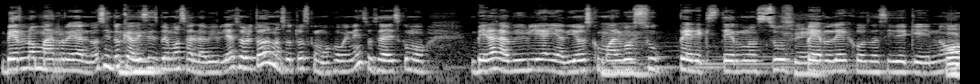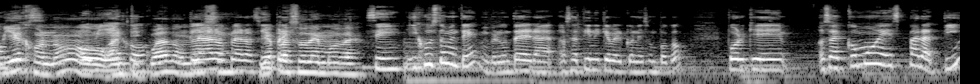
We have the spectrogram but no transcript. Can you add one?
verlo más real, ¿no? Siento que a veces vemos a la Biblia, sobre todo nosotros como jóvenes, o sea, es como ver a la Biblia y a Dios como algo súper externo, súper lejos, así de que no. O viejo, ¿no? O, anticuado, ¿no? Claro, claro. Ya pasó de moda. Sí, y justamente mi pregunta era, o sea, tiene que ver con eso un poco, porque, o sea, ¿cómo es para ti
